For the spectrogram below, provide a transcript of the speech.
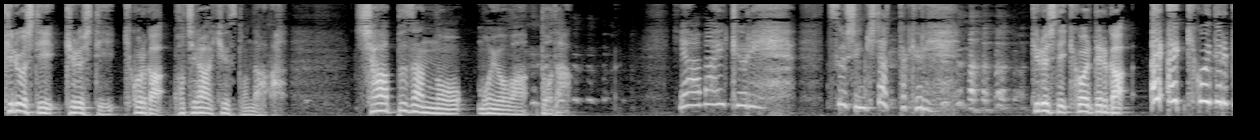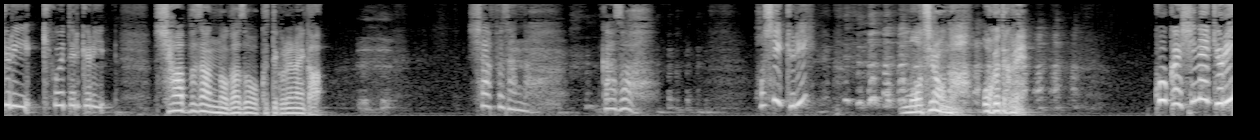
キュリオシティ、キュリオシティ、聞こえるか？こちらヒューストンだ。シャープ山の模様はどうだ？やばい距離。通信来ちゃった距離。キュリオシティ聞こえてるか？はいはい、聞こえてる距離。聞こえてる距離。シャープ山の画像を送ってくれないか？シャープ山の画像。欲しい距離もちろんだ。送ってくれ。後悔しない距離？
